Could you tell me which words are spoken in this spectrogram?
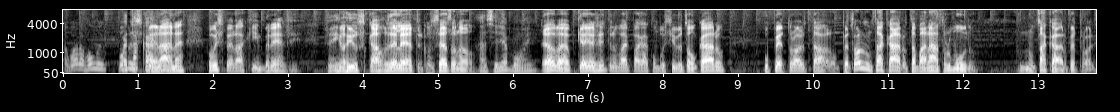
agora vamos, vamos tá esperar, caro, né? Vamos esperar que em breve venham aí os carros elétricos, certo ou não? Ah, seria bom, hein? É, não é? Porque aí a gente não vai pagar combustível tão caro. O petróleo tá, o petróleo não está caro, está barato no mundo. Não está caro o petróleo,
